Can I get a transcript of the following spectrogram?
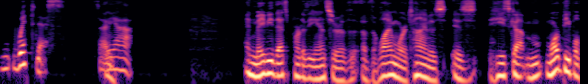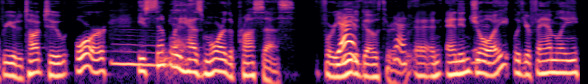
withness. So, mm. yeah. And maybe that's part of the answer of the, of the why more time is is he's got m- more people for you to talk to, or mm, he simply yes. has more of the process for yes. you to go through yes. and and enjoy yes. with your family,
